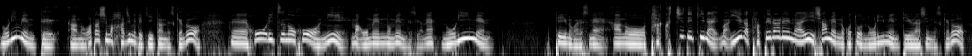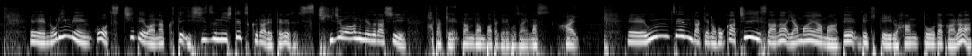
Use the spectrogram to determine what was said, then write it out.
のり面って、あの、私も初めて聞いたんですけど、えー、法律の方に、まあ、お面の面ですよね。のり面っていうのがですね、あの、宅地できない、まあ、家が建てられない斜面のことをのり面っていうらしいんですけど、えー、のり面を土ではなくて石積みして作られてる非常に珍しい畑、段々畑でございます。はい。えー、雲仙岳のほか小さな山々でできている半島だから、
